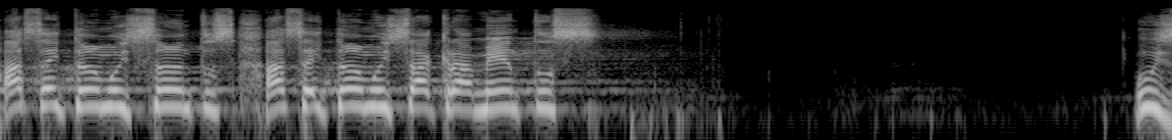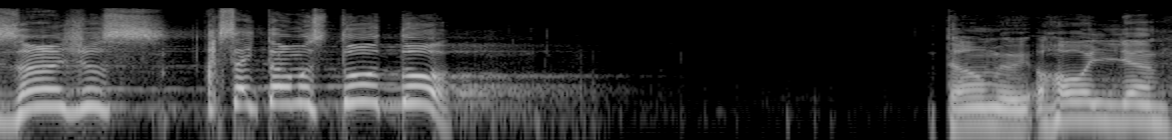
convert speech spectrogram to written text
aceitamos os santos, aceitamos os sacramentos. Os anjos, aceitamos tudo. Então, meu, olha,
